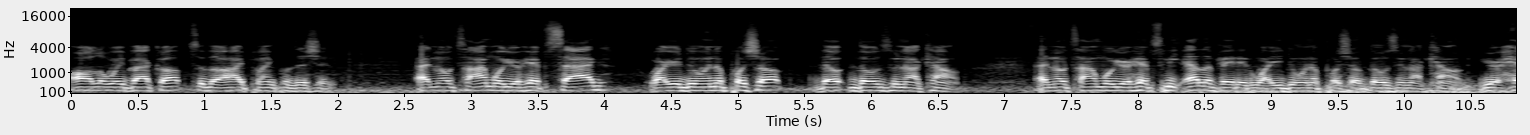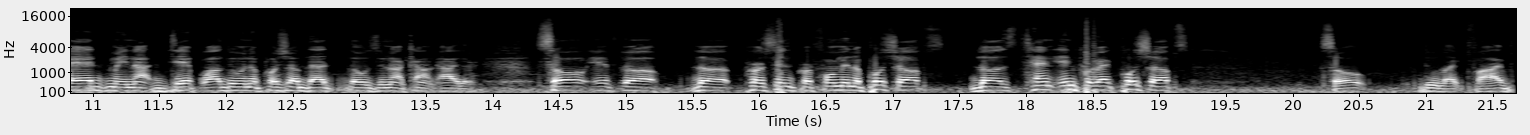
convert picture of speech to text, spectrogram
all the way back up to the high plank position. At no time will your hips sag while you're doing the push-up. Th- those do not count. At no time will your hips be elevated while you're doing a push-up. Those do not count. Your head may not dip while doing a push-up. That those do not count either. So if the the person performing the push-ups does 10 incorrect push-ups, so do like five.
